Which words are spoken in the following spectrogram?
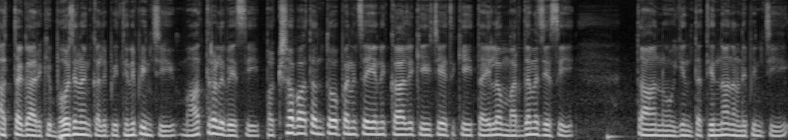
అత్తగారికి భోజనం కలిపి తినిపించి మాత్రలు వేసి పక్షపాతంతో పనిచేయని కాలికి చేతికి తైలం మర్దన చేసి తాను ఇంత తిన్నాననిపించి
